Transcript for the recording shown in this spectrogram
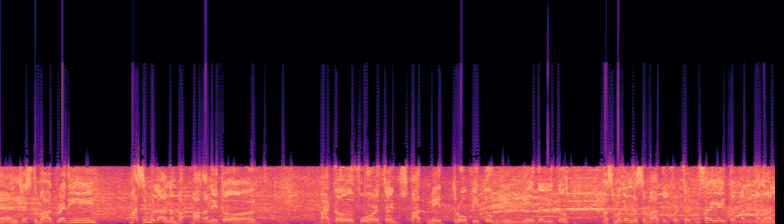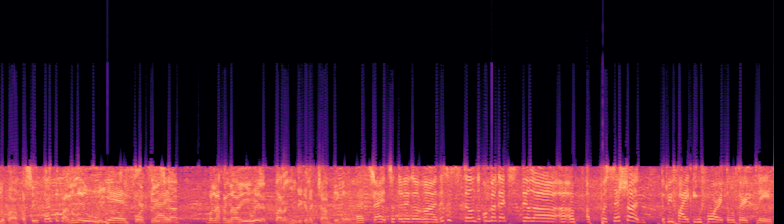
And just about ready, masimulan ang bakbakan nito. Battle for third spot, may trophy to, may medal ito. Mas maganda sa battle for third. Masaya ito, man manalo ka. Kasi kahit pa paano may uwi. Yes, fourth place right. ka, wala ka naiuwi at parang hindi ka nag-champion noon. That's right. So talagang, uh, this is still, kumbaga, it's still a, a, a position to be fighting for itong third place.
